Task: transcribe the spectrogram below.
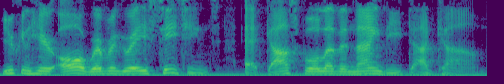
You can hear all Reverend Gray's teachings at gospel1190.com.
